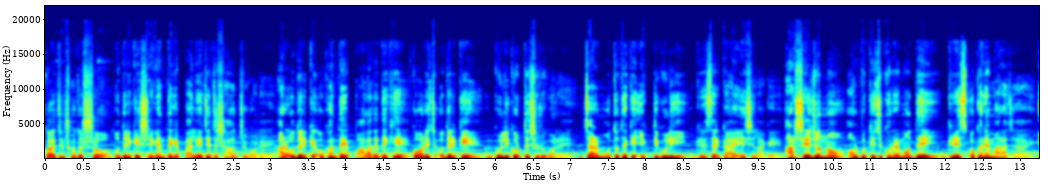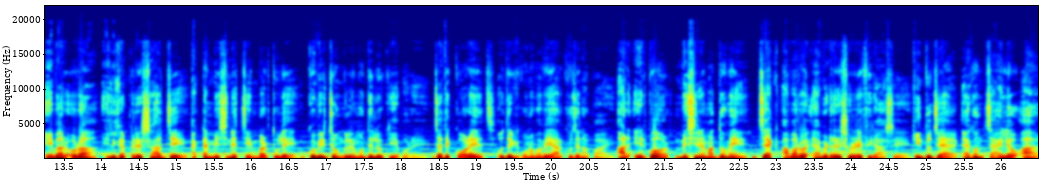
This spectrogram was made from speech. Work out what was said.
কয়েকজন সদস্য ওদেরকে সেখান থেকে পালিয়ে যেতে সাহায্য করে আর ওদেরকে ওখান থেকে পালাতে দেখে করিজ ওদেরকে গুলি করতে শুরু করে, যার মধ্য থেকে একটি গুলি গ্রেসের গায়ে এসে লাগে। আর সেই জন্য অল্প কিছুক্ষণের মধ্যেই গ্রেস ওখানে মারা যায়। এবার ওরা হেলিকপ্টারের সাহায্যে একটা মেশিনের চেম্বার তুলে গভীর জঙ্গলের মধ্যে লুকিয়ে পড়ে, যাতে করেজ ওদেরকে কোনোভাবেই আর খুঁজে না পায়। আর এরপর মেশিনের মাধ্যমে জ্যাক আবারও অ্যাভাটারের শরীরে ফিরে আসে। কিন্তু জ্যাক এখন চাইলেও আর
